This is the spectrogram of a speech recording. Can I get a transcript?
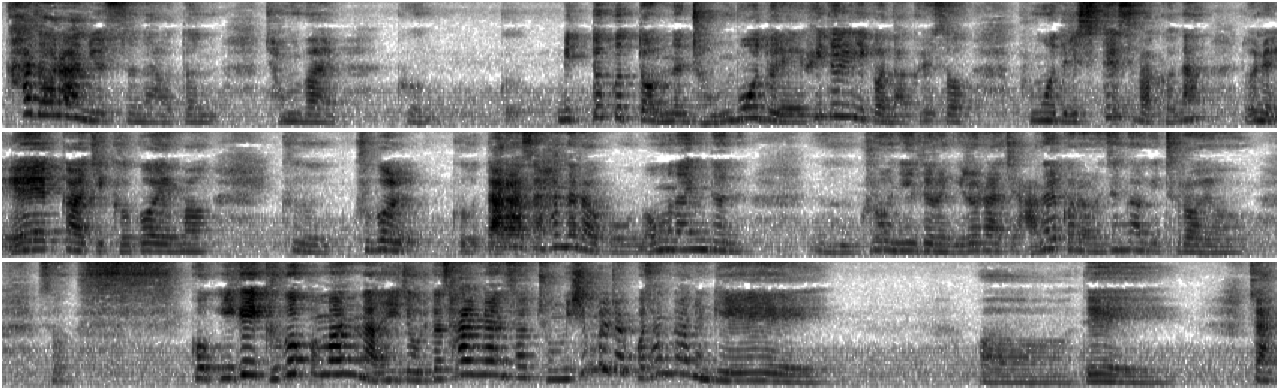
카더라 뉴스나 어떤 정말 그, 그 밑도 끝도 없는 정보들에 휘둘리거나 그래서 부모들이 스트레스 받거나 또는 애까지 그거에 막 그 그걸 그 따라서 하느라고 너무나 힘든 음, 그런 일들은 일어나지 않을 거라는 생각이 들어요. 그래서 그 이게 그것뿐만은 아니죠. 우리가 살면서 중심을 잡고 산다는 게 어, 네. 자,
